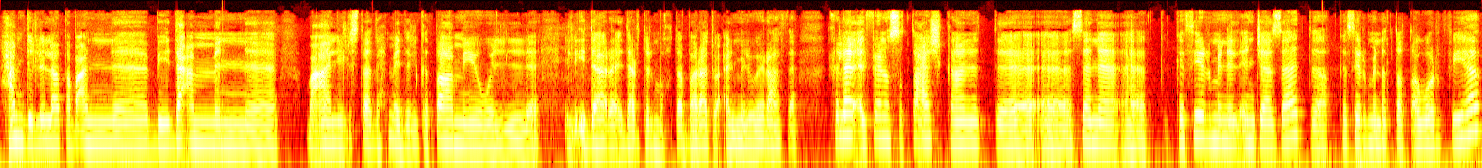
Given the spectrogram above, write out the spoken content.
الحمد لله طبعا آه، بدعم من آه، معالي الأستاذ حميد القطامي والإدارة إدارة المختبرات وعلم الوراثة. خلال 2016 كانت آه، سنة آه، كثير من الإنجازات آه، كثير من التطور فيها.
